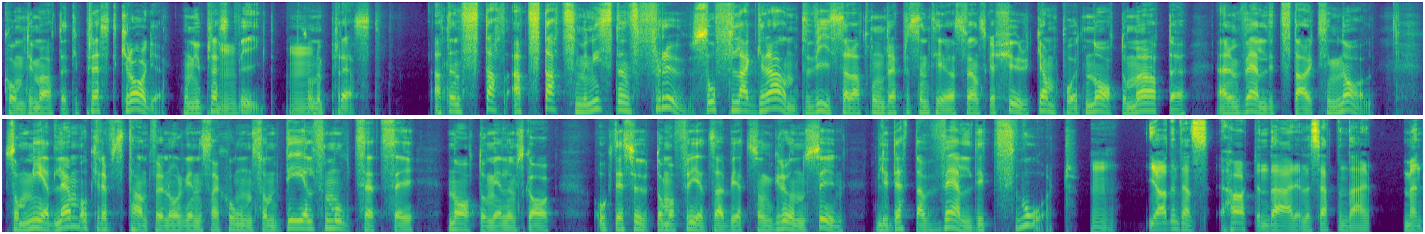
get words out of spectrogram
kom till mötet i prästkrage. Hon är ju prästvigd, Mm. så hon är präst. Att, en stat, att statsministerns fru så flagrant visar att hon representerar Svenska kyrkan på ett NATO-möte är en väldigt stark signal. Som medlem och representant för en organisation som dels motsätter sig NATO-medlemskap och dessutom har fredsarbete som grundsyn blir detta väldigt svårt. Mm. Jag hade inte ens hört den där eller sett den där, men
